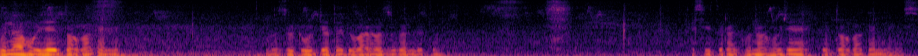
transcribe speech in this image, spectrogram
گناہ ہو جائے توبہ کر لیں وضو ٹوٹ جاتا ہے، دوبارہ وضو کر لیتے ہیں۔ اسی طرح گناہ ہو جائے تو توبہ کر لیں بس۔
